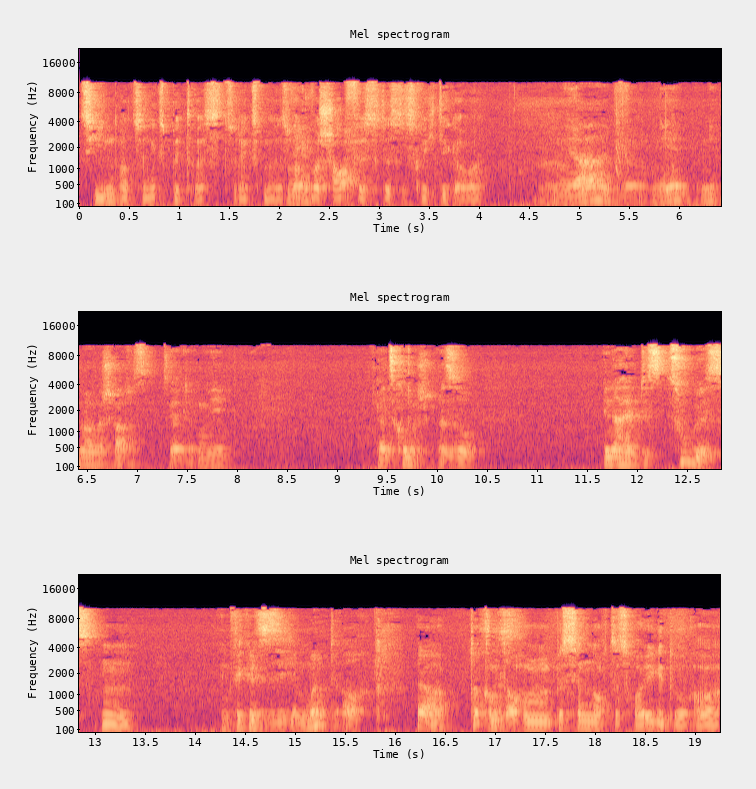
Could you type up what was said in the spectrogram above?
Ziehen hat sie nichts Bitteres zunächst mal. Es war Nee. was Scharfes, das ist richtig, aber Ja, nee, nicht mal was Scharfes. Sie hat irgendwie. Ganz komisch. Also so innerhalb des Zuges hm. entwickelt sie sich im Mund auch. ja, da kommt auch ein bisschen noch das Heuige durch, aber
